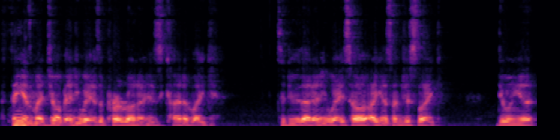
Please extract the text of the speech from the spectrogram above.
the thing is, my job anyway as a pro runner is kind of like to do that anyway. So I guess I'm just like doing it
